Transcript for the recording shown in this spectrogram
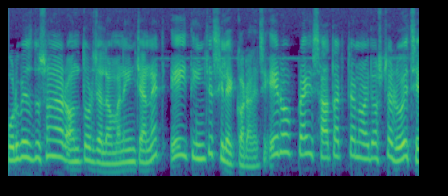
পরিবেশ দূষণ আর অন্তর্জালা মানে ইন্টারনেট এই তিনটে সিলেক্ট করা হয়েছে। এরও প্রায় সাত আটটা নয় দশটা রয়েছে।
